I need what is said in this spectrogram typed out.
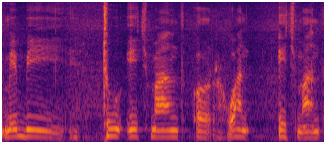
maybe two each month or one each month.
